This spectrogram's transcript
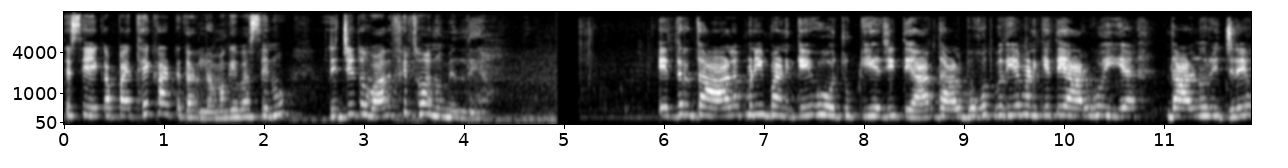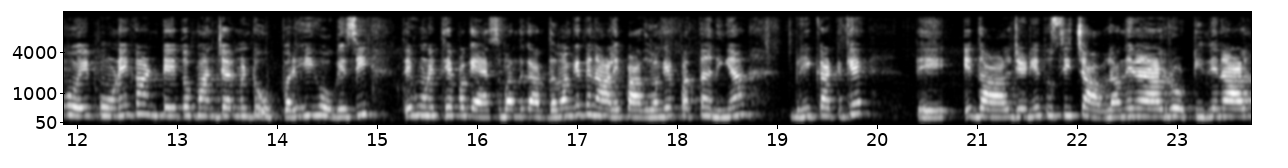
ਤੇ ਸੇਕ ਆਪਾਂ ਇੱਥੇ ਘੱਟ ਕਰ ਲਵਾਂਗੇ। ਬਸ ਇਹਨੂੰ ਰਿੱਝੇ ਤੋਂ ਬਾਅਦ ਫਿਰ ਤੁਹਾਨੂੰ ਮਿਲਦੇ ਆ। ਇਧਰ ਦਾਲ ਆਪਣੀ ਬਣ ਕੇ ਹੋ ਚੁੱਕੀ ਹੈ ਜੀ, ਤਿਆਰ। ਦਾਲ ਬਹੁਤ ਵਧੀਆ ਬਣ ਕੇ ਤਿਆਰ ਹੋਈ ਹੈ। ਦਾਲ ਨੂੰ ਰਿੱਝਦੇ ਹੋਏ ਪੌਣੇ ਘੰਟੇ ਤੋਂ 5-4 ਮਿੰਟ ਉੱਪਰ ਹੀ ਹੋ ਗਏ ਸੀ ਤੇ ਹੁਣ ਇੱਥੇ ਆਪਾਂ ਗੈਸ ਬੰਦ ਕਰ ਦੇਵਾਂਗੇ ਤੇ ਨਾਲੇ ਪਾ ਦੇਵਾਂਗੇ ਆਪਾਂ ਧਨੀਆ ਬਰੀਕ ਕੱਟ ਕੇ ਤੇ ਇਹ ਦਾਲ ਜਿਹੜੀ ਹੈ ਤੁਸੀਂ ਚਾਵਲਾਂ ਦੇ ਨਾਲ, ਰੋਟੀ ਦੇ ਨਾਲ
